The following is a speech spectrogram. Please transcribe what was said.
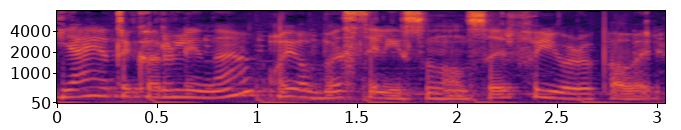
Jeg heter Karoline og jobber med stillingsannonser for Europower.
